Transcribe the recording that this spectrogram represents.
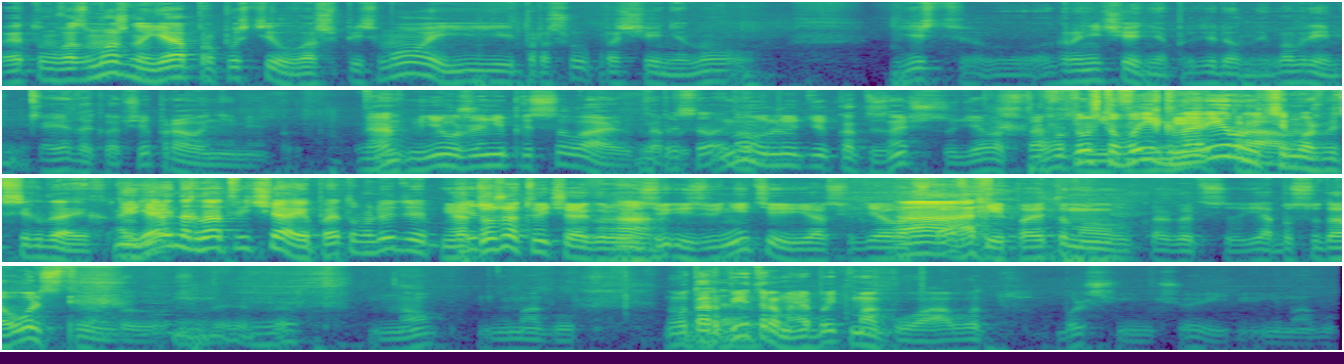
Поэтому, возможно, я пропустил ваше письмо и прошу прощения. Но есть ограничения определенные во времени. А я так вообще права не имею. А? Мне уже не присылают. Не присылают? Ну, люди, как ты знаешь, судья в отставке. Потому что вы игнорируете, может быть, всегда их. А Нет, я, я иногда отвечаю, поэтому люди. Я пишут... тоже отвечаю, говорю, а. извините, я судья в а. отставке, а. и поэтому, как говорится, я бы с удовольствием был. Но не могу. Ну вот арбитром я быть могу, а вот больше ничего и не могу.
